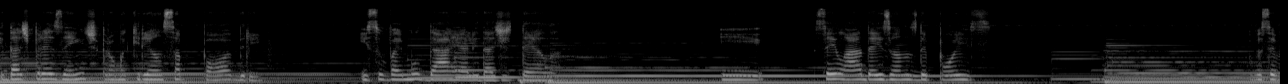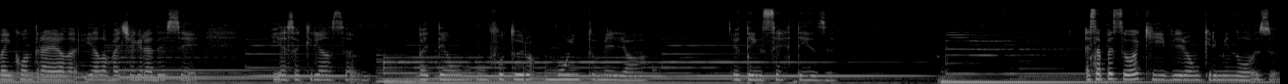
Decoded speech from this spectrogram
e dá de presente para uma criança pobre isso vai mudar a realidade dela. E, sei lá, dez anos depois, você vai encontrar ela e ela vai te agradecer. E essa criança vai ter um, um futuro muito melhor. Eu tenho certeza. Essa pessoa que virou um criminoso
